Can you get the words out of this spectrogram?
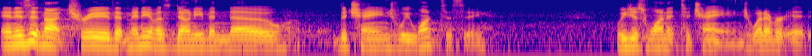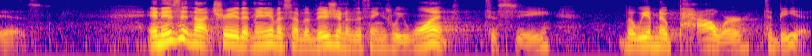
And is it not true that many of us don't even know the change we want to see? We just want it to change, whatever it is. And is it not true that many of us have a vision of the things we want to see, but we have no power to be it?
